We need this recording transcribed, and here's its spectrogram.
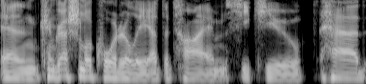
and Congressional Quarterly at the time, CQ had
